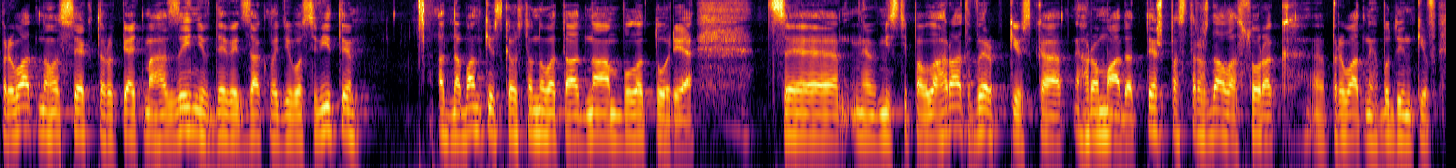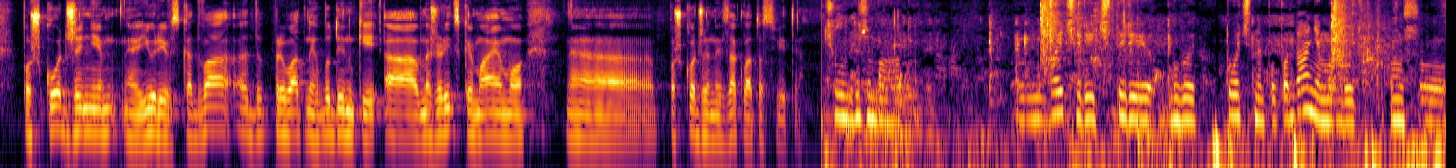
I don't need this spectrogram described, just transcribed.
приватного сектору, 5 магазинів, 9 закладів освіти, одна банківська установа та одна амбулаторія. Це в місті Павлоград, Вербківська громада теж постраждала 40 е, приватних будинків пошкоджені. Е, Юрівська два е, приватних будинки, а в Межиріцькій маємо е, пошкоджений заклад освіти. Чули дуже багато. Ввечері чотири були точне попадання, мабуть, тому що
